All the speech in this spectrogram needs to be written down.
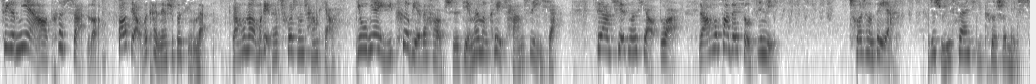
这个面啊特散了，包饺子肯定是不行的。然后呢，我们给它搓成长条。莜面鱼特别的好吃，姐妹们可以尝试一下。这样切成小段儿，然后放在手心里搓成这样，这属于山西特色美食。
